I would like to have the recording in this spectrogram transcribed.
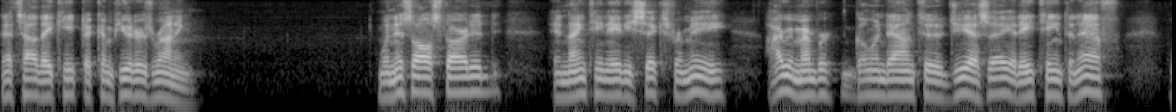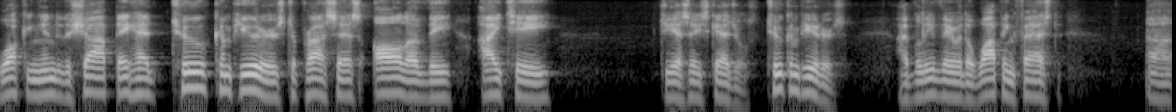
That's how they keep the computers running. When this all started in 1986 for me, I remember going down to GSA at 18th and F walking into the shop, they had two computers to process all of the IT GSA schedules. Two computers. I believe they were the whopping fast, uh,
